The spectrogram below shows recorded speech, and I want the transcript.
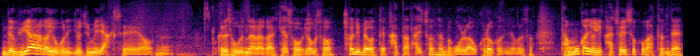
근데 위아라가 요번에 요즘에 약세예요. 그래서 우리나라가 계속 여기서 1200원대 갔다 다시 1300원 올라오고 그러거든요. 그래서 당분간 여기 갇혀 있을 것 같은데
